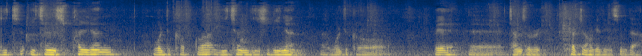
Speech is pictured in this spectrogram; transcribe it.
2018년 월드컵과 2022년 월드컵의 에, 장소를 결정하게 되겠습니다.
